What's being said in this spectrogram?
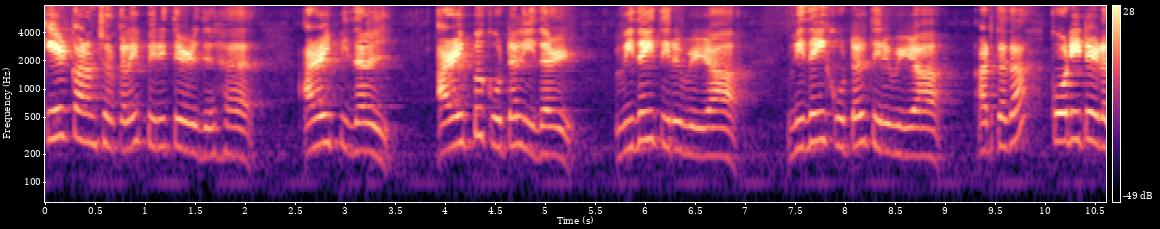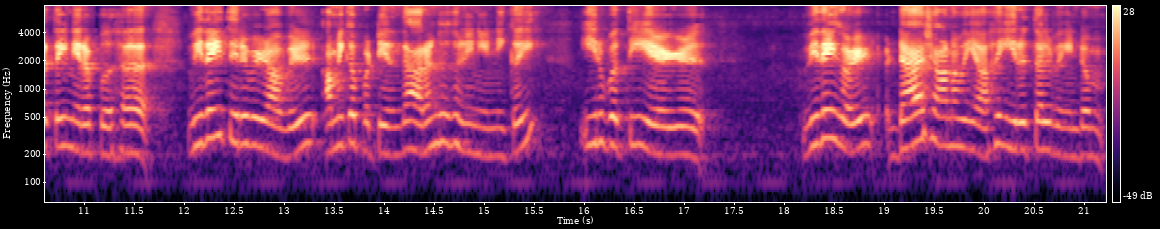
கீழ்காணும் சொற்களை பிரித்து எழுதுக. அழைப்பிதழ் அழைப்பு கூட்டல் இதழ் விதை திருவிழா விதை கூட்டல் திருவிழா. அடுத்ததா கோடிட்ட இடத்தை நிரப்புக. விதை திருவிழாவில் அமைக்கப்பட்டிருந்த அரங்குகளின் எண்ணிக்கை இருபத்தி ஏழு. விதைகள் டேஷ் ஆனவையாக இருத்தல் வேண்டும்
